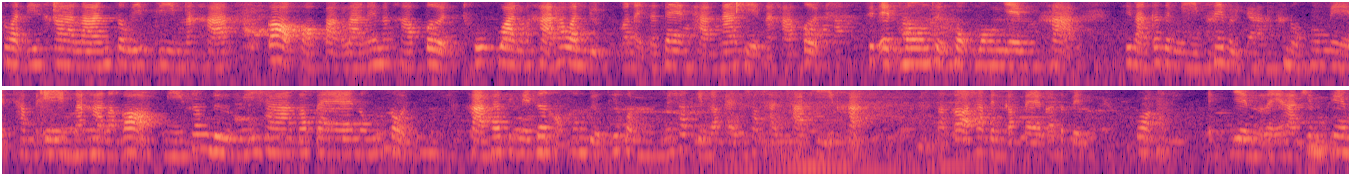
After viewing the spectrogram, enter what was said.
สวัสดีค่ะร้านสวิฟดีมนะคะ ก็ขอฝากร้านด้วยนะคะ เปิดทุกวันค่ะ ถ้าวันหยุดวันไหนจะแจ้งทางหน้าเพจนะคะ เปิด 11 โมงถึง 6 โมงเย็นค่ะ ที่ร้านก็จะมีให้บริการขนม homemade ทำเองนะคะ แล้วก็มีเครื่องดื่มมีชากาแฟนมสดค่ะถ้า signature ของเครื่องดื่มที่คนไม่ชอบกินกาแฟจะชอบทานชาพีชค่ะ แล้วก็ถ้าเป็นกาแฟก็จะเป็นพวกเอสเย็นอะไรอย่างเงี้ยค่ะเข้ม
